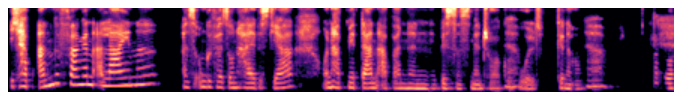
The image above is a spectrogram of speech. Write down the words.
ich habe angefangen alleine, also ungefähr so ein halbes Jahr und habe mir dann aber einen Business Mentor geholt. Ja. Genau. Ja. Also,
